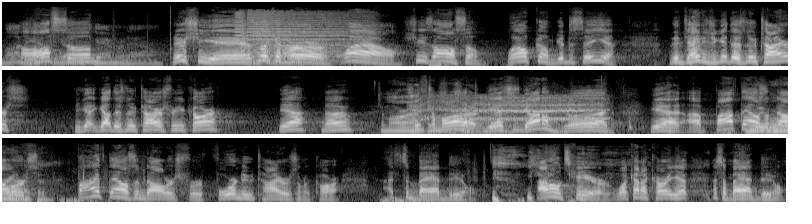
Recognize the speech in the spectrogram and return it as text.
Mommy, you have to go on awesome. There she is. Look at her. Wow, she's awesome. Welcome. Good to see you. Did, hey, did you get those new tires? You got, you got those new tires for your car? Yeah? No? Tomorrow, She, tomorrow. said. Yeah, she's got them. Good. Yeah, uh, five thousand We were worried dollars. Five thousand dollars for four new tires on a car. That's a bad deal. I don't care what kind of car you have. That's a bad deal.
